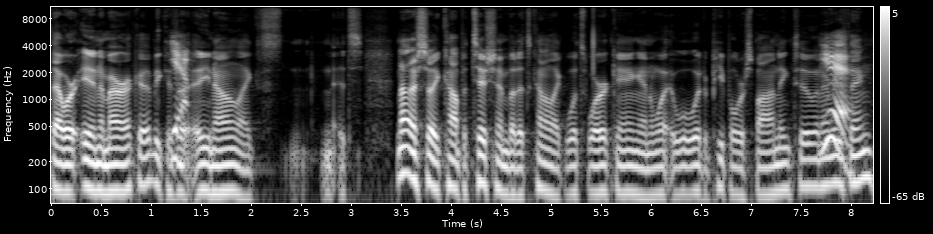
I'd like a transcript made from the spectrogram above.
that were in America, because Yeah. uh, you know, like it's not necessarily competition, but it's kind of like what's working and what what are people responding to and Yeah. everything.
